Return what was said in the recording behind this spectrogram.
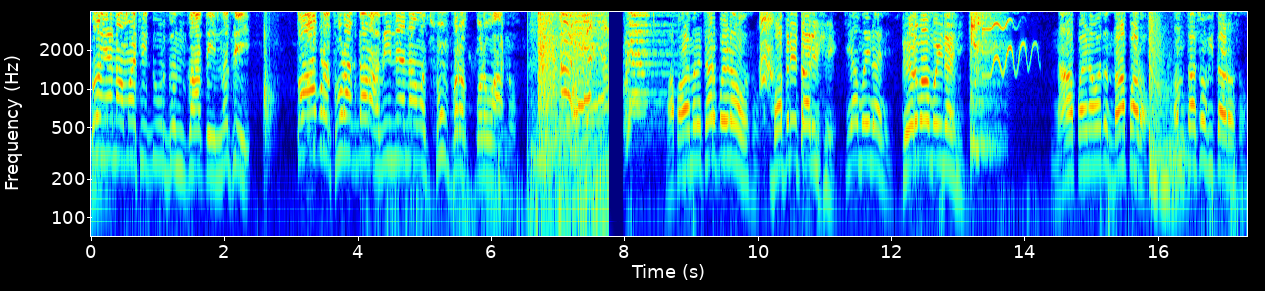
તો એનામાંથી દુર્ગંધ જાતી નથી. તો આપણે થોડાક દાડા હજીને એનામાં શું ફરક પડવાનો? બાપા મને ચાર પરિણામો છો બત્રી તારીખે. કયા મહિનાની? તેરમા મહિનાની. ના પરિણામ હોય તો ના પાડો. મમતા શું વિતાડો છો?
